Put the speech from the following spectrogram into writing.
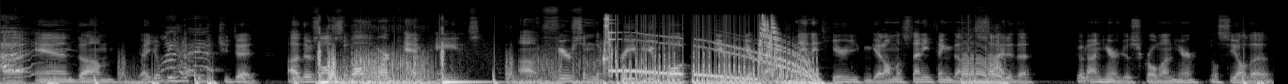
uh, and um, you'll be happy that you did. Uh, there's also all of our campaigns. Um, Fearsome, the preview book. If You can get Red Planet here. You can get almost anything down the side of the. Go down here and just scroll down here. You'll see all the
